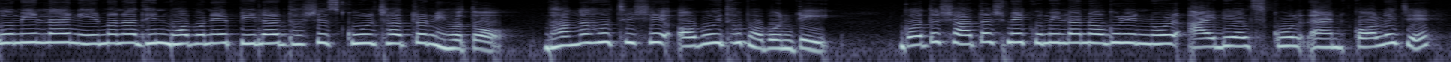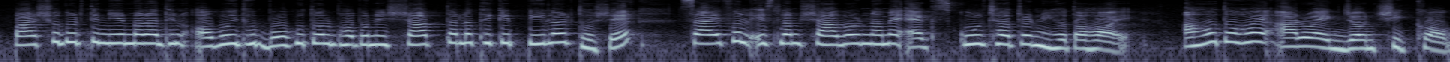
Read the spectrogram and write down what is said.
কুমিল্লায় নির্মাণাধীন ভবনের পিলার ধসে স্কুল ছাত্র নিহত। ভাঙা হচ্ছে সেই অবৈধ ভবনটি। গত সাতাশ মে কুমিল্লা নগরীর নূর আইডিয়াল স্কুল অ্যান্ড কলেজে পার্শ্ববর্তী নির্মাণাধীন অবৈধ বহুতল ভবনের সাততলা থেকে পিলার ধসে সাইফুল ইসলাম সাগর নামে এক স্কুল ছাত্র নিহত হয়। আহত হয় আরও একজন শিক্ষক।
